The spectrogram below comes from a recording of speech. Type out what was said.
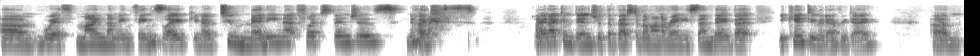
um, with mind numbing things like, you know, too many Netflix binges. You know, I, I mean, I can binge with the best of them on a rainy Sunday, but you can't do it every day. Um,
